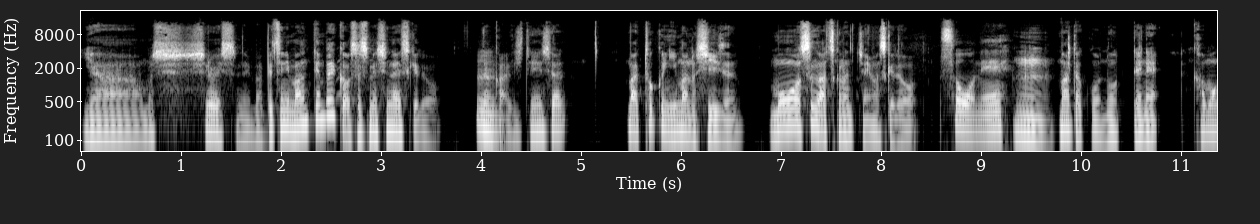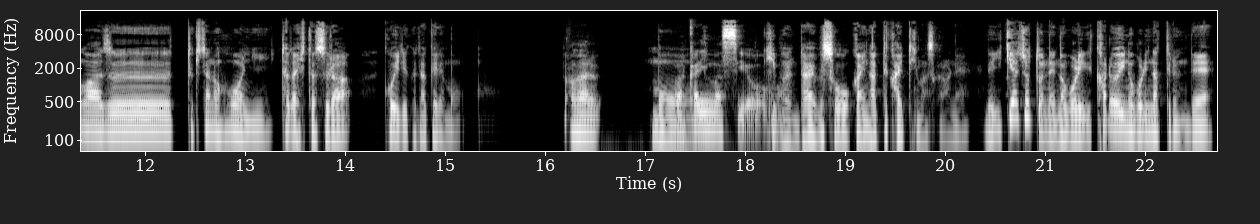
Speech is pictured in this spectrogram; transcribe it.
いやー、面白いですね。まあ別にマウンテンバイクはお勧めしないですけど、うなんか、自転車、まあ特に今のシーズン、もうすぐ暑くなっちゃいますけど、そうね。うん。まだこう乗ってね、鴨川ずーっと北の方に、ただひたすら漕いでいくだけでも、わかる。もわかりう、ますよ。気分だいぶ爽快になって帰ってきますからね。で、行きはちょっとね、登り、軽い登りになってるんで、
